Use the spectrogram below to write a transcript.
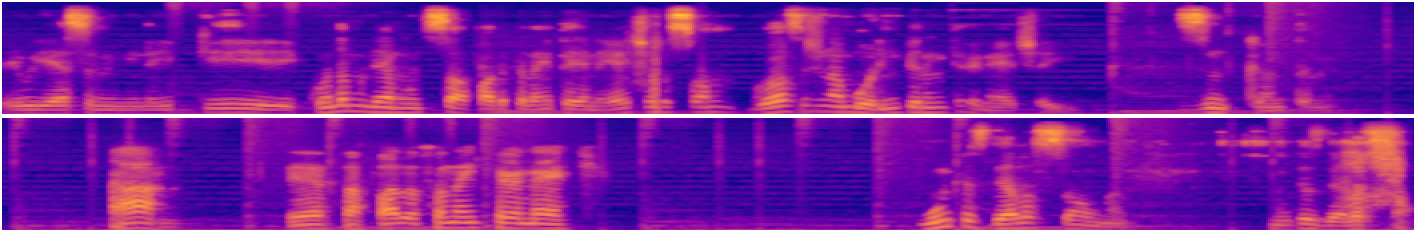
Eu e essa menina aí, porque quando a mulher é muito safada pela internet, ela só gosta de namorinho pela internet. Aí desencanta, né? Ah, é safada só na internet. Muitas delas são, mano. Muitas delas são.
